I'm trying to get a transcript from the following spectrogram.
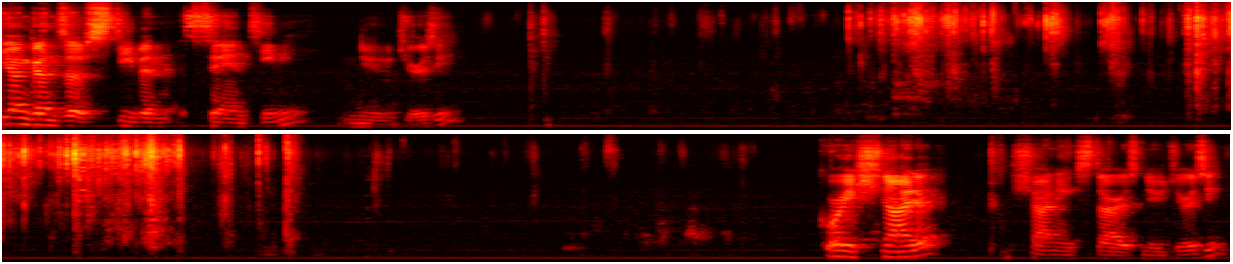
Young Guns of Steven Santini, New Jersey. Cory Schneider, Shining Stars, New Jersey.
